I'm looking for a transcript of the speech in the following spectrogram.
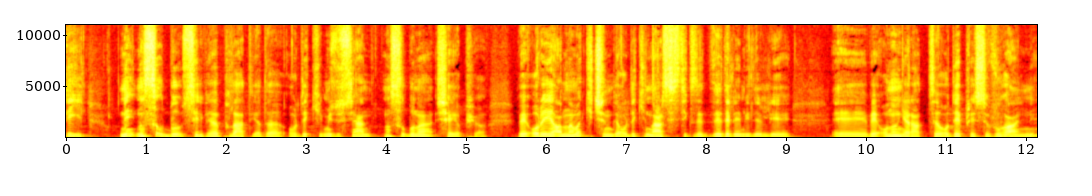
değil. Ne nasıl bu Sylvia Plath ya da oradaki müzisyen nasıl buna şey yapıyor? Ve orayı anlamak için de oradaki narsistik zed- zedelenabilirliği e, ve onun yarattığı o depresif ruh halini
